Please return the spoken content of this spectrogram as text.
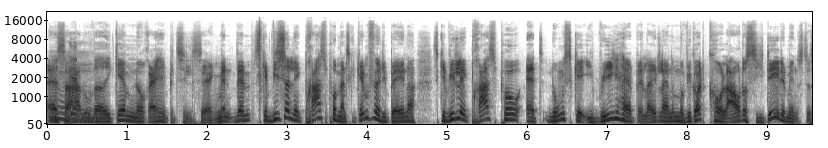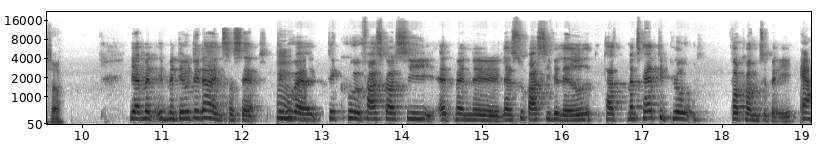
Altså, Mm. har du været igennem noget rehabilitering? Men hvem, skal vi så lægge pres på, at man skal gennemføre de baner? Skal vi lægge pres på, at nogen skal i rehab eller et eller andet? Må vi godt call out og sige det i det mindste så? Ja, men, men det er jo det, der er interessant. Det, Mm. kunne, være, det kunne jo faktisk godt sige, at man, øh, lad os nu bare sige, vi lavede, der, man skal have et diplom for at komme tilbage. Ja.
